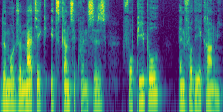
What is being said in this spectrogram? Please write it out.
the more dramatic its consequences for people and for the economy.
